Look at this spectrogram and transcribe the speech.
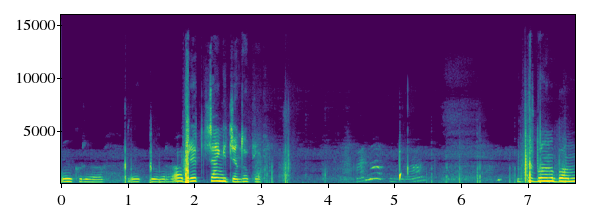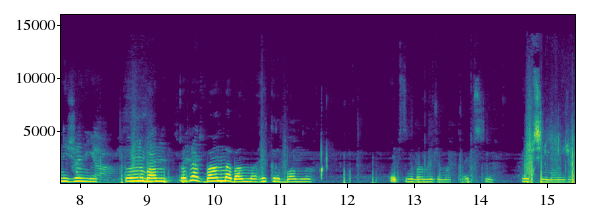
Hacker ya. Ne yapıyorlar? Abi Red sen gideceksin toprak. Ben ne yaptım ya? Dur ben onu banlayacağım ya. Onu ban... Toprak banla banla. Hacker'ı banla. Hepsini banlayacağım hatta. Hepsini. Hepsini banlayacağım.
